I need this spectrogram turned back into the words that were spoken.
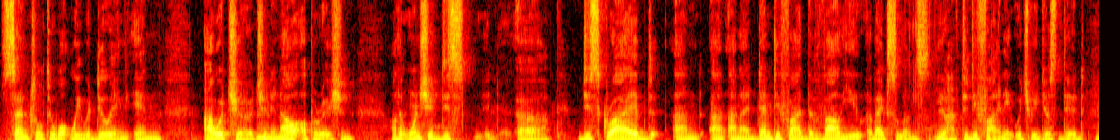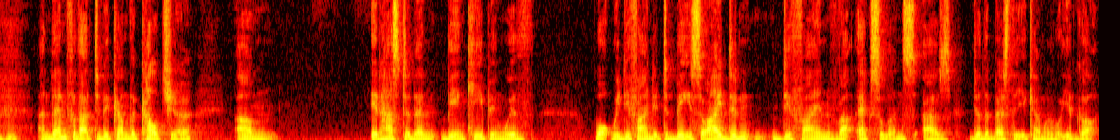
central to what we were doing in our church and in our operation. I think once you've dis, uh, described and, and, and identified the value of excellence, you have to define it, which we just did. And then for that to become the culture, um, it has to then be in keeping with what we defined it to be. So I didn't define va- excellence as do the best that you can with what you've got,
